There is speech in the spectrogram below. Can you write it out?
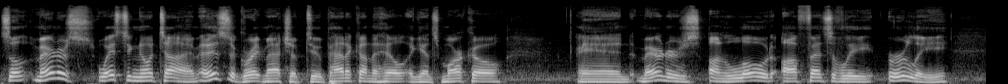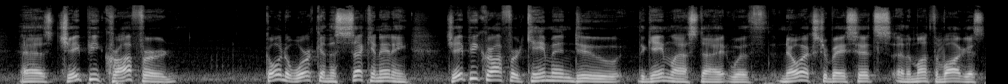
So Mariners wasting no time, and this is a great matchup too. Paddock on the hill against Marco, and Mariners unload offensively early as J.P. Crawford going to work in the second inning. J.P. Crawford came into the game last night with no extra base hits in the month of August.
